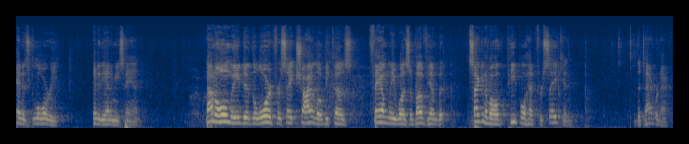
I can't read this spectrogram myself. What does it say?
and his glory into the enemy's hand. Not only did the Lord forsake Shiloh because family was above him, but second of all, the people had forsaken the tabernacle.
